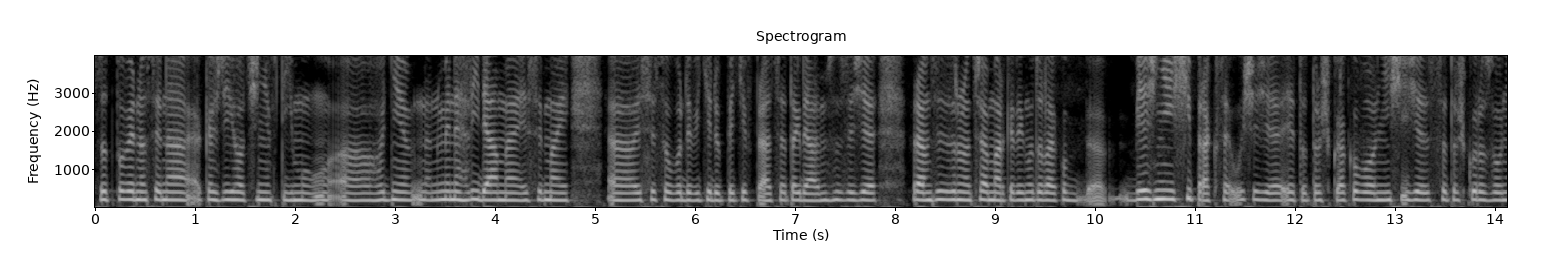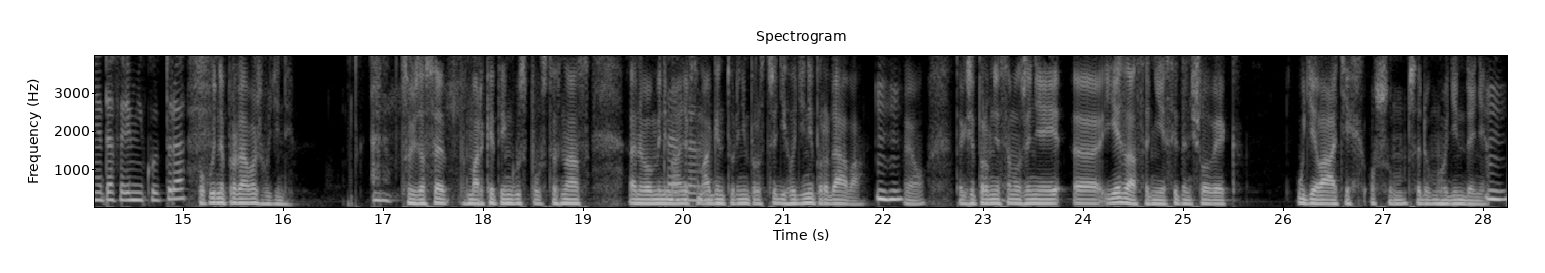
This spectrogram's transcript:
zodpovědnost je na každý holčině v týmu. A hodně my nehlídáme, jestli mají, jestli jsou od 9 do 5 v práci a tak dále. Myslím si, že v rámci zrovna třeba marketingu tohle jako běžnější praxe už, že je to trošku jako volnější, že se trošku trošku rozvolně ta firmní kultura. Pokud neprodáváš hodiny. Ano. Což zase v marketingu spousta z nás, nebo minimálně v tom agenturním prostředí, hodiny prodává. Mm-hmm. Jo? Takže pro mě samozřejmě je, je zásadní, jestli ten člověk udělá těch 8-7 hodin denně. Mm.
